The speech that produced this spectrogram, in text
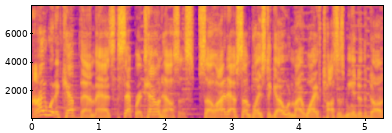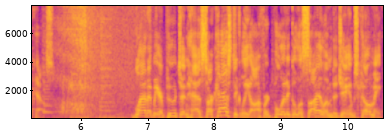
I would have kept them as separate townhouses, so I'd have someplace to go when my wife tosses me into the doghouse. Vladimir Putin has sarcastically offered political asylum to James Comey.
